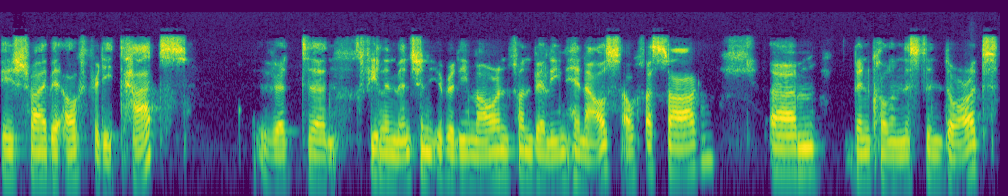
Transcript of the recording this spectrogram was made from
ich schreibe auch für die Taz, wird äh, vielen Menschen über die Mauern von Berlin hinaus auch was sagen. Ähm, bin Kolumnistin dort.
